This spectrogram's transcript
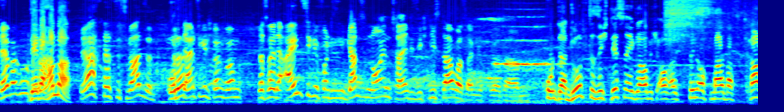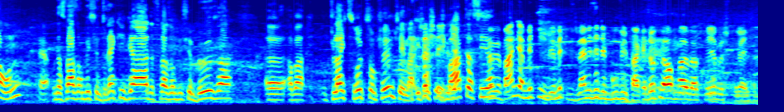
der war gut. Der war oder? Hammer. Ja, das ist Wahnsinn. Das Oder? ist der einzige, das war der einzige von diesen ganzen neuen Teilen, die sich wie Star Wars angeführt haben. Und da durfte sich Disney, glaube ich, auch als Spin-off mal was trauen. Ja. Und das war so ein bisschen dreckiger, das war so ein bisschen böser. Äh, aber vielleicht zurück zum Filmthema. Ich, ich, ich mag das hier. wir waren ja mitten, wir, mitten, wir sind im Moviepark, da dürfen wir auch mal über Filme sprechen.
